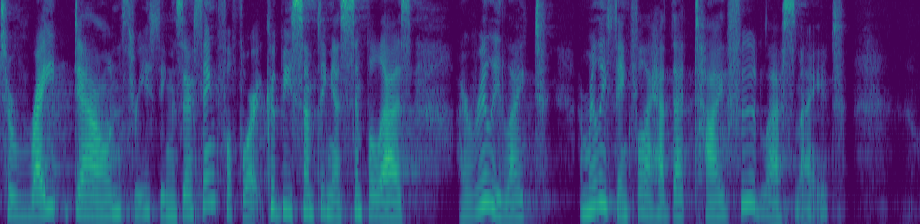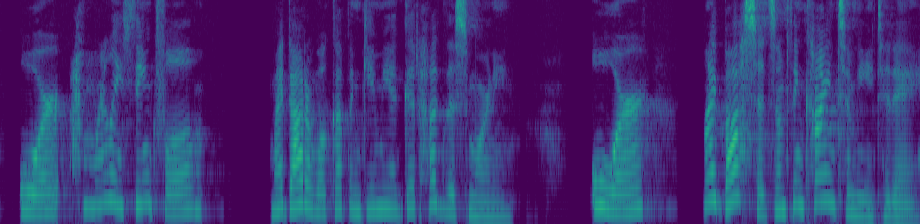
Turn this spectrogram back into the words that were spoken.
to write down three things they're thankful for. It could be something as simple as, I really liked, I'm really thankful I had that Thai food last night. Or, I'm really thankful my daughter woke up and gave me a good hug this morning. Or, my boss said something kind to me today.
